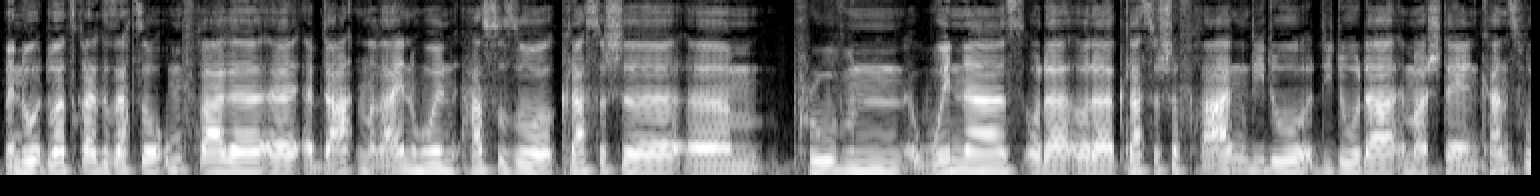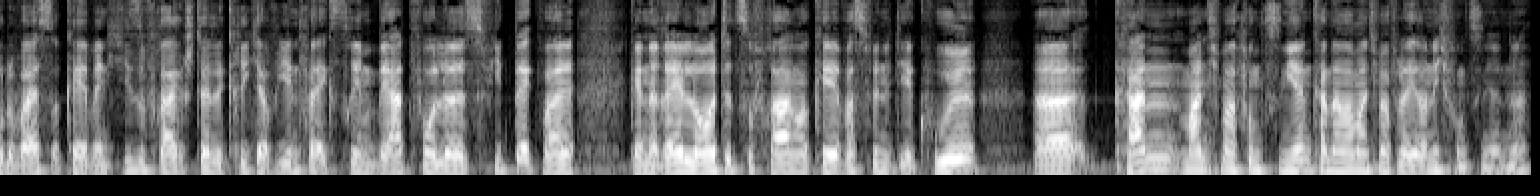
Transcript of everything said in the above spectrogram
Wenn du, du hast gerade gesagt, so Umfrage, äh, Daten reinholen, hast du so klassische ähm, Proven Winners oder, oder klassische Fragen, die du, die du da immer stellen kannst, wo du weißt, okay, wenn ich diese Frage stelle, kriege ich auf jeden Fall extrem wertvolles Feedback, weil generell Leute zu fragen, okay, was findet ihr cool, äh, kann manchmal funktionieren, kann aber manchmal vielleicht auch nicht funktionieren, ne?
